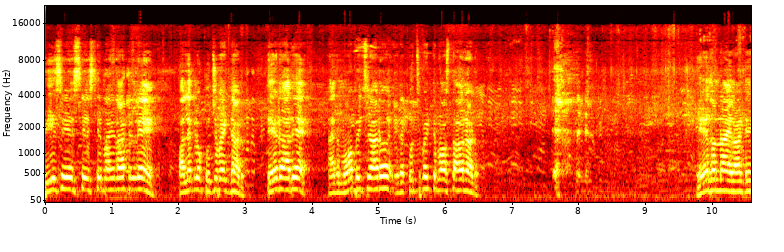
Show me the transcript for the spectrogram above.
BC SC ST మైనార్టీని పల్లెకులో కూర్చోబెట్టినాడు. తేడా అదే. ఆయన మోపించినాడు ఇక్కడ కూర్చోబెట్టి మోస్తా ఉన్నాడు. ఏదున్నా ఇలాంటి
